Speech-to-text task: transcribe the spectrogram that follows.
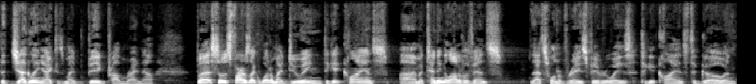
the juggling act is my big problem right now. But so as far as like what am I doing to get clients? I'm attending a lot of events. That's one of Ray's favorite ways to get clients to go and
